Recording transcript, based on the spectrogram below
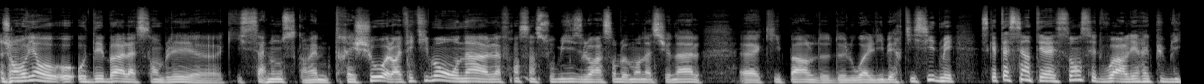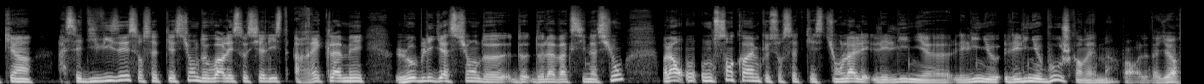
J'en reviens au, au, débat à l'Assemblée euh, qui s'annonce quand même très chaud. Alors effectivement, on a la France insoumise, le Rassemblement national euh, qui parle de, de loi liberticide, mais ce qui est assez intéressant, c'est de voir les républicains assez divisés sur cette question, de voir les socialistes réclamer l'obligation de, de, de, la vaccination. Voilà, on, on, sent quand même que sur cette question-là, les, les, lignes, les lignes, les lignes bougent quand même. Bon, D'ailleurs,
